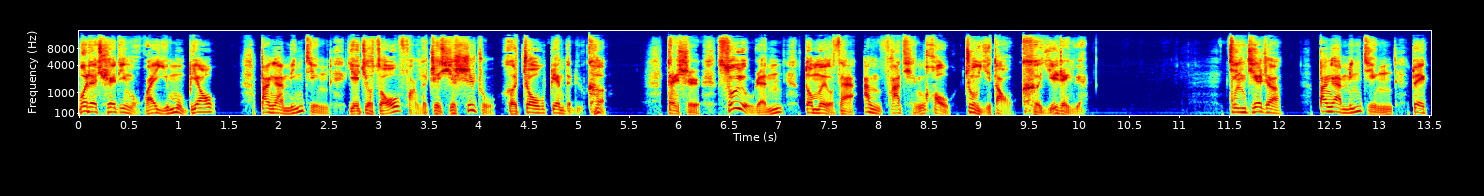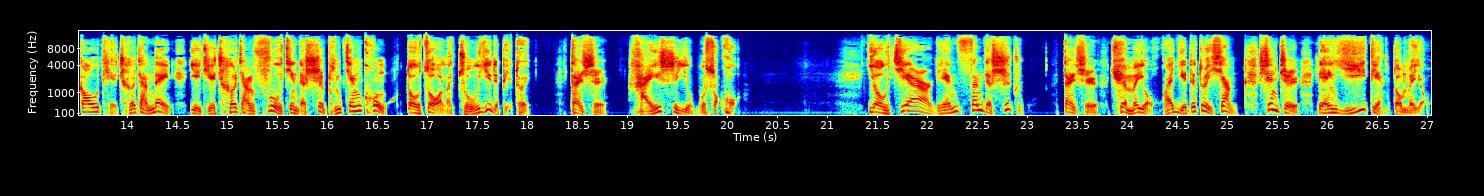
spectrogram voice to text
为了确定怀疑目标，办案民警也就走访了这些失主和周边的旅客，但是所有人都没有在案发前后注意到可疑人员。紧接着。办案民警对高铁车站内以及车站附近的视频监控都做了逐一的比对，但是还是一无所获。有接二连三的失主，但是却没有怀疑的对象，甚至连疑点都没有。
